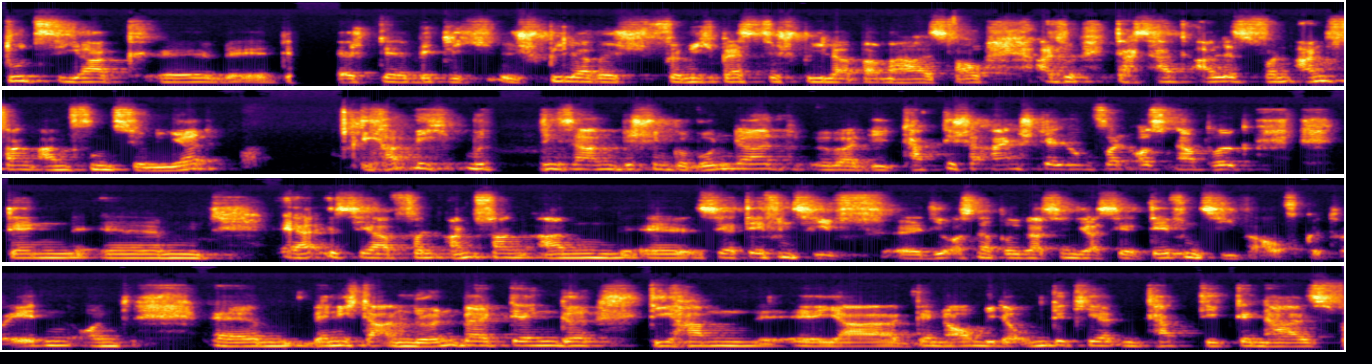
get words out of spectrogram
Duziak, äh, der, der wirklich spielerisch für mich beste Spieler beim HSV. Also das hat alles von Anfang an funktioniert. Ich habe mich, ich sagen, ein bisschen gewundert über die taktische Einstellung von Osnabrück, denn ähm, er ist ja von Anfang an äh, sehr defensiv. Äh, die Osnabrücker sind ja sehr defensiv aufgetreten und ähm, wenn ich da an Nürnberg denke, die haben äh, ja genau mit der umgekehrten Taktik den HSV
